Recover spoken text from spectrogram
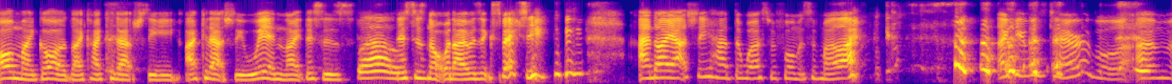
oh my god like i could actually i could actually win like this is wow this is not what i was expecting and i actually had the worst performance of my life like it was terrible. Um,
